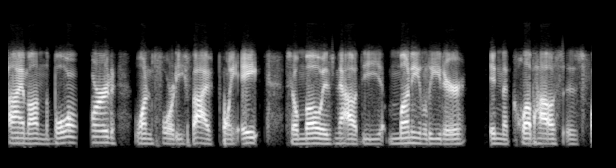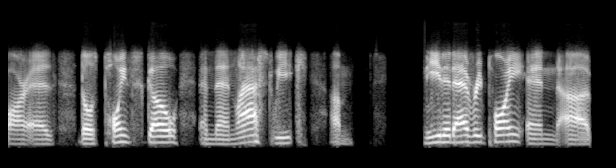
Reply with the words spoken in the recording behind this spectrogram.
time on the board, 145.8. So Mo is now the money leader in the clubhouse as far as those points go. And then last week, um, needed every point and uh,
